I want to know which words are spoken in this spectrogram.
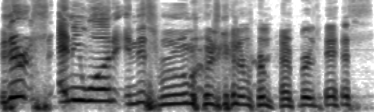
Is there anyone in this room who's going to remember this?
